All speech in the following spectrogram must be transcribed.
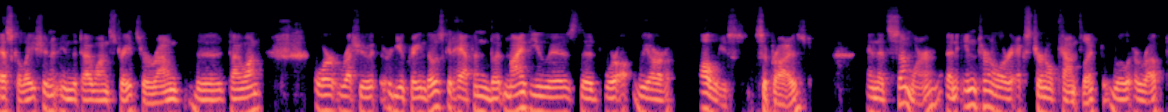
escalation in the Taiwan Straits or around the Taiwan or Russia or Ukraine. Those could happen, but my view is that we're we are always surprised and that somewhere an internal or external conflict will erupt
